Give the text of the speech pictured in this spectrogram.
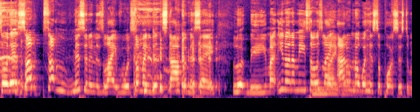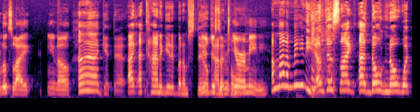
So there's some something missing in his life where somebody didn't stop him and say, "Look, B, you might," you know what I mean. So it's You like I don't know what his support system looks like. You know, I get that. I, I kind of get it, but I'm still you're just kind a, of torn. you're a meanie. I'm not a meanie. I'm just like I don't know what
